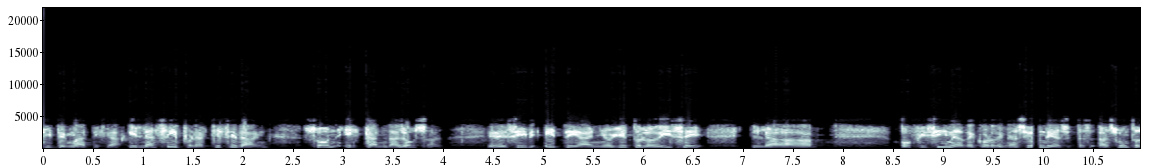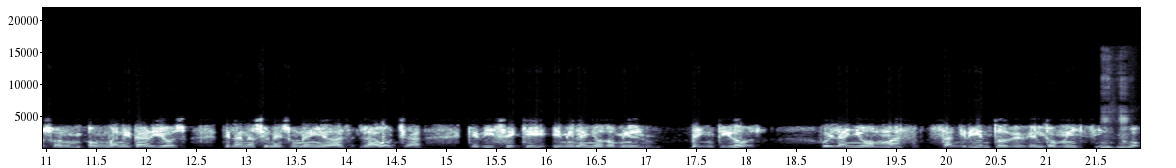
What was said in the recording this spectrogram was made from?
sistemática y las cifras que se dan son escandalosas. Es decir, este año, y esto lo dice la Oficina de Coordinación de Asuntos Humanitarios de las Naciones Unidas, la OCHA, que dice que en el año 2022 fue el año más sangriento desde el 2005.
